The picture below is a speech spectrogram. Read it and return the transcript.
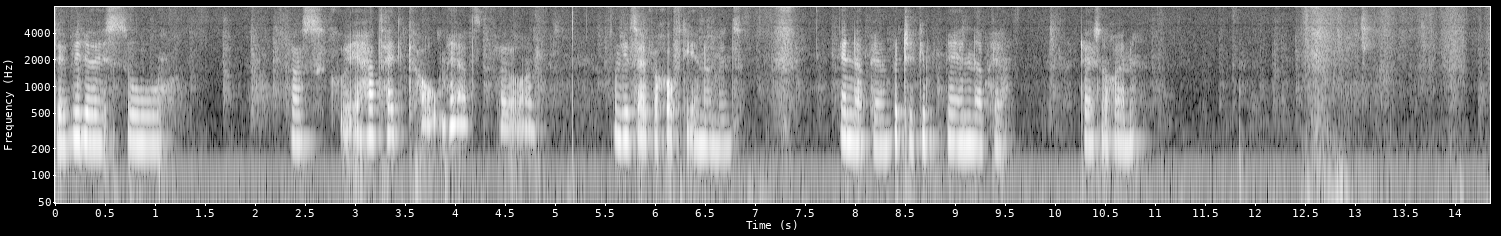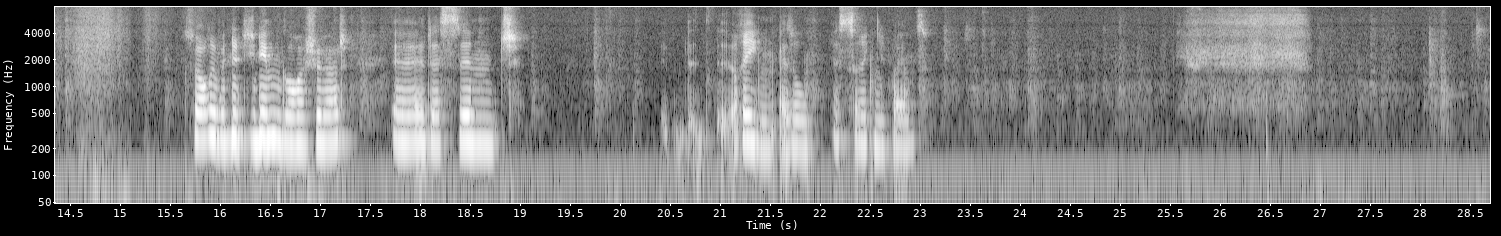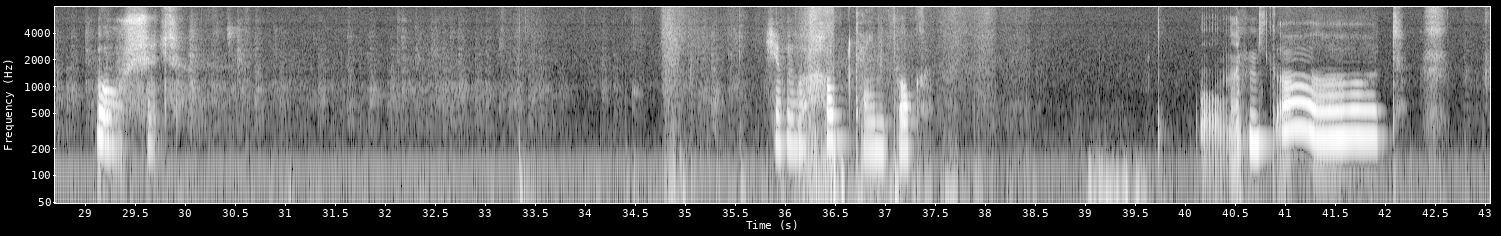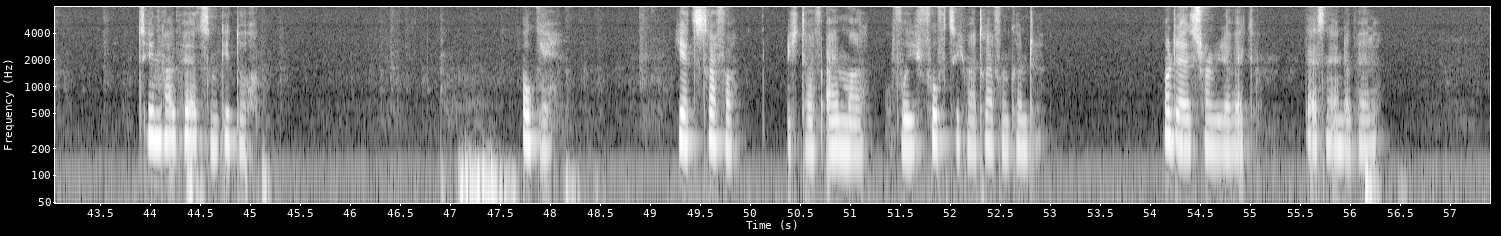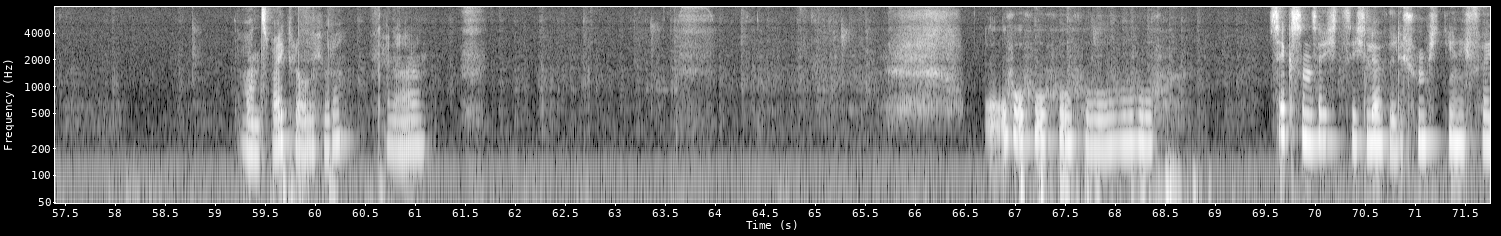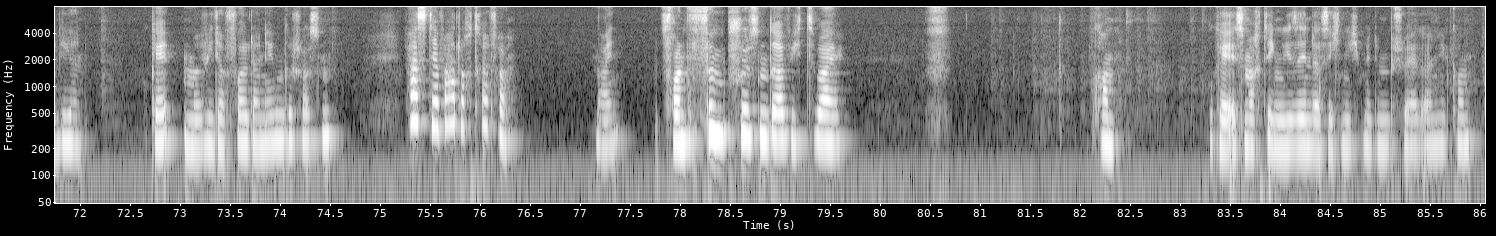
Der wieder ist so was. Er hat halt kaum Herzen verloren. Und jetzt einfach auf die Endermans. Enderperlen, bitte gib mir Enderperlen. Da ist noch eine. Sorry, wenn ihr die Nebengeräusche hört. Äh, das sind Regen. Also es regnet bei uns. Oh shit. Ich habe überhaupt keinen Bock. Oh mein Gott. Zehnhalb Herzen, geht doch. Okay. Jetzt Treffer. Ich treffe einmal, obwohl ich 50 mal treffen könnte. Und er ist schon wieder weg. Da ist eine Enderperle. Da waren zwei, glaube ich, oder? Keine Ahnung. Uhuhuhu. 66 Level. Ich möchte die nicht verlieren. Okay, mal wieder voll daneben geschossen. Was? Der war doch Treffer. Nein. Von fünf Schüssen treffe ich zwei. Komm. Okay, es macht irgendwie Sinn, dass ich nicht mit dem Schwert angekommen.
